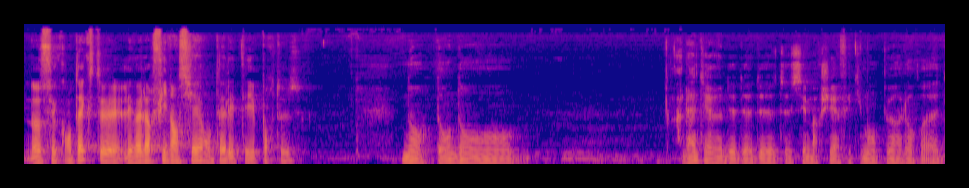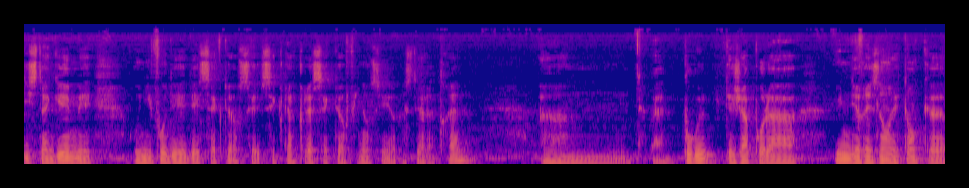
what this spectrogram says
Dans ce contexte, les valeurs financières ont-elles été porteuses? Non, dans, à l'intérieur de, ces marchés, effectivement, on peut alors euh, distinguer, mais au niveau des, secteurs, c'est clair que le secteur financier est resté à la traîne. Euh, ben, pour, déjà pour la, une des raisons étant que euh,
